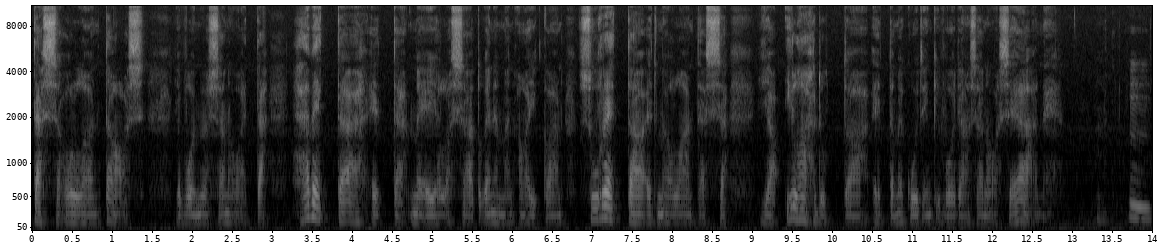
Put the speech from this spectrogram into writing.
tässä ollaan taas. Ja voi myös sanoa, että hävettää, että me ei olla saatu enemmän aikaan, surettaa, että me ollaan tässä ja ilahduttaa, että me kuitenkin voidaan sanoa se ääneen. Hmm.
